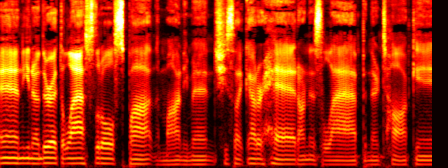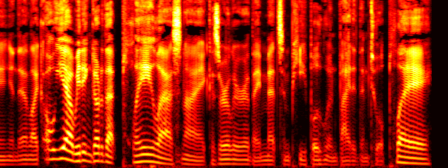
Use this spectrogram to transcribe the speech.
and, you know, they're at the last little spot in the monument. She's like got her head on his lap and they're talking. And they're like, oh, yeah, we didn't go to that play last night because earlier they met some people who invited them to a play.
